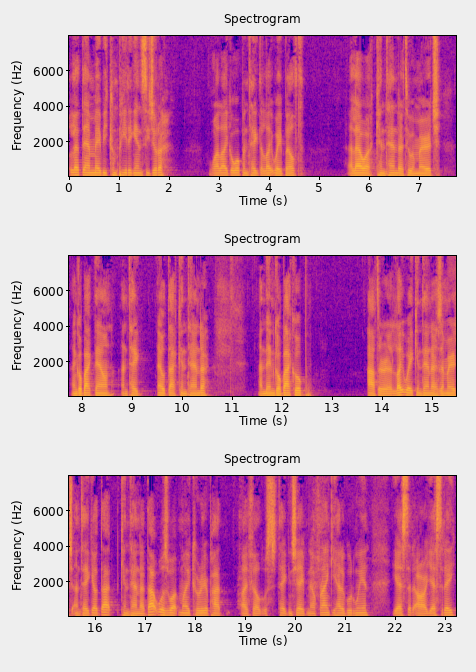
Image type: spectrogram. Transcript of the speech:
Let them maybe compete against each other while I go up and take the lightweight belt. Allow a contender to emerge and go back down and take out that contender. and then go back up after a lightweight contender has emerged and take out that contender. That was what my career path I felt was taking shape. Now Frankie had a good win yesterday or yesterday,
